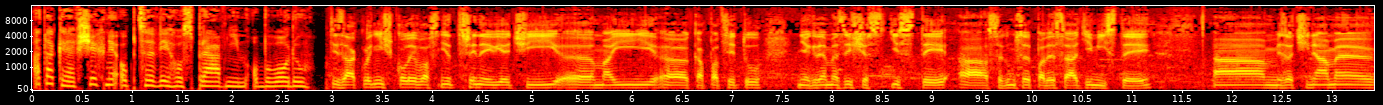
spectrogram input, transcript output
a také všechny obce v jeho správním obvodu. Ty základní školy, vlastně tři největší, eh, mají eh, kapacitu někde mezi 600 a 750 místy a my začínáme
